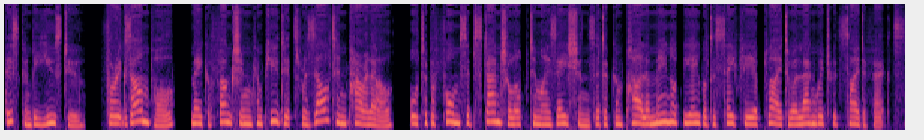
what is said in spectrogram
This can be used to, for example, make a function compute its result in parallel, or to perform substantial optimizations that a compiler may not be able to safely apply to a language with side effects.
